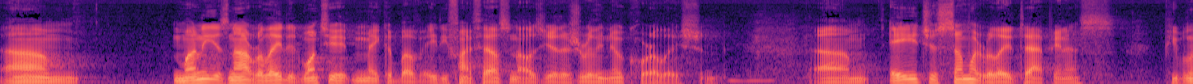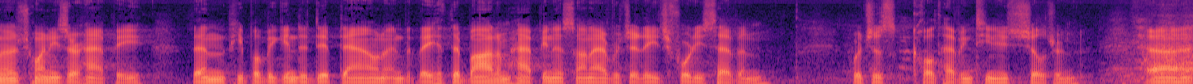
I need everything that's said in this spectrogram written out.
Um, money is not related. Once you make above eighty-five thousand dollars a year, there's really no correlation. Um, age is somewhat related to happiness. people in their 20s are happy. Then people begin to dip down, and they hit their bottom happiness on average at age 47, which is called having teenage children. Uh,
